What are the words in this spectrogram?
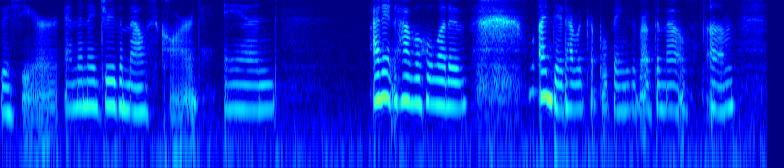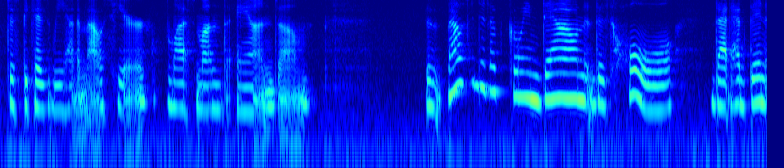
this year. And then I drew the mouse card. And I didn't have a whole lot of. I did have a couple things about the mouse. Um, just because we had a mouse here last month and um, the mouse ended up going down this hole that had been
